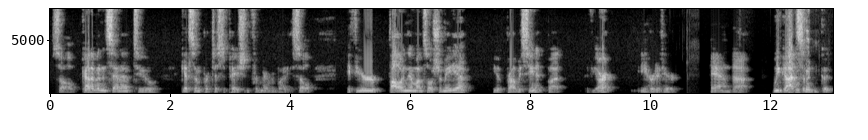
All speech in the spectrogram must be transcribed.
So, kind of an incentive to get some participation from everybody. So, if you're following them on social media, you've probably seen it, but if you aren't, you heard it here. And uh, we got Who some couldn't? good,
